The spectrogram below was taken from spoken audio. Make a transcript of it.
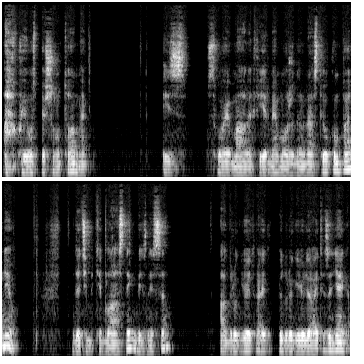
Ako je uspešan u tome, iz svoje male firme može da naraste u kompaniju, gde će biti vlasnik biznisa, a drugi ljudi, drugi ljudi raditi za njega.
